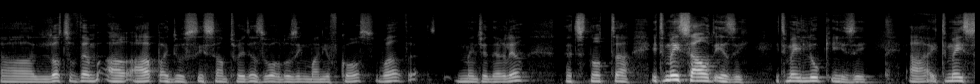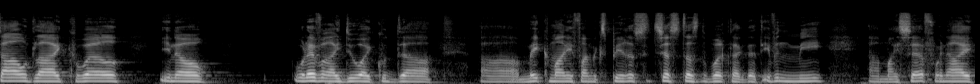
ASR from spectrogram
Uh, lots of them are up. I do see some traders who are losing money, of course. Well, mentioned earlier, that's not, uh, it may sound easy. It may look easy. Uh, it may sound like, well, you know, whatever I do, I could uh, uh, make money if I'm experienced. It just doesn't work like that. Even me, myself, when I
